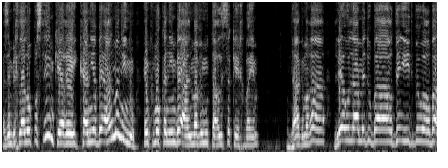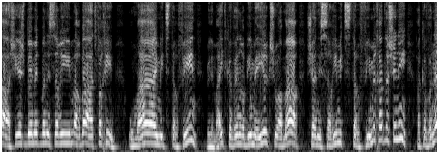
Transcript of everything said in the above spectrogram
אז הם בכלל לא פוסלים, כי הרי קניה בעלמא נינו, הם כמו קנים בעלמא ומותר לסכך בהם. עונה הגמרא, לעולם מדובר דאית בהו ארבעה, שיש באמת בנסרים ארבעה טפחים. ומה הם מצטרפים? ולמה התכוון רבי מאיר כשהוא אמר שהנסרים מצטרפים אחד לשני? הכוונה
